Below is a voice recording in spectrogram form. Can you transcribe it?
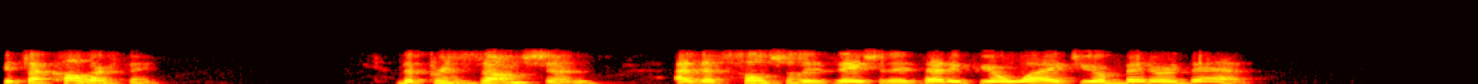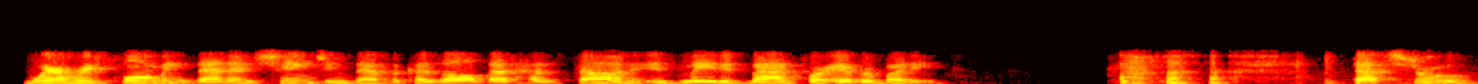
It's a color thing. The presumption and the socialization is that if you're white, you're better than. We're reforming that and changing that because all that has done is made it bad for everybody. That's true.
